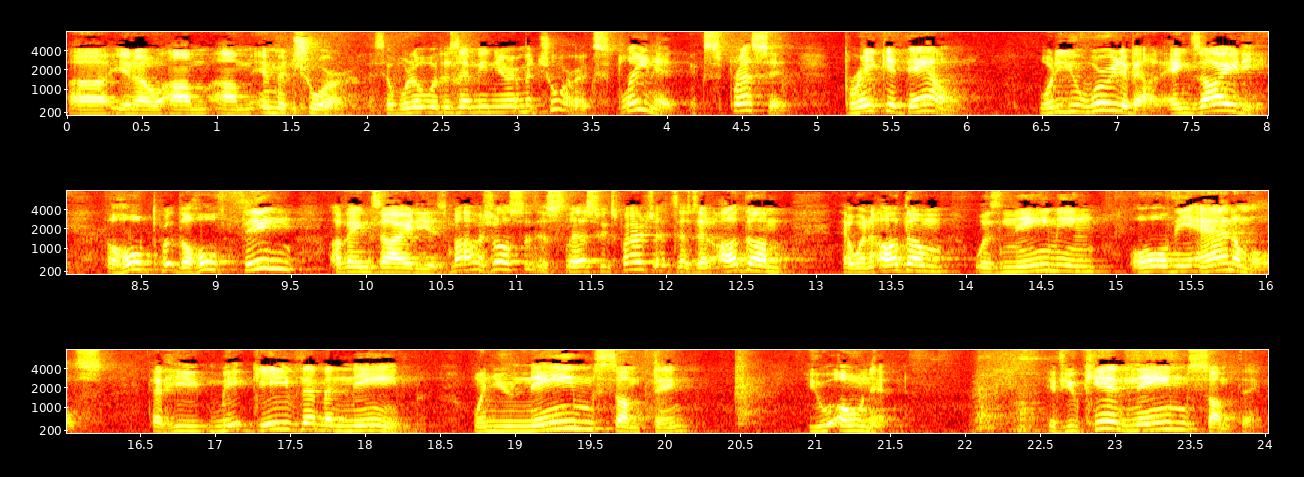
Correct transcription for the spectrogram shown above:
uh, you know, I'm, I'm immature. I said, what, what does that mean you're immature? Explain it, express it, break it down. What are you worried about? Anxiety. The whole, the whole thing of anxiety is, Mamash also, this last week's parasha says that Adam, that when Adam was naming all the animals, that he gave them a name. When you name something, you own it. If you can't name something,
